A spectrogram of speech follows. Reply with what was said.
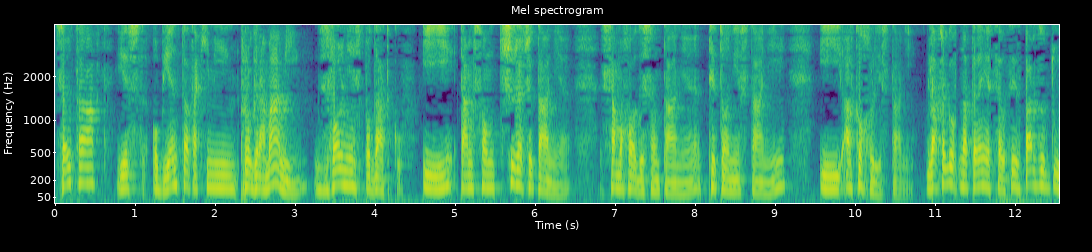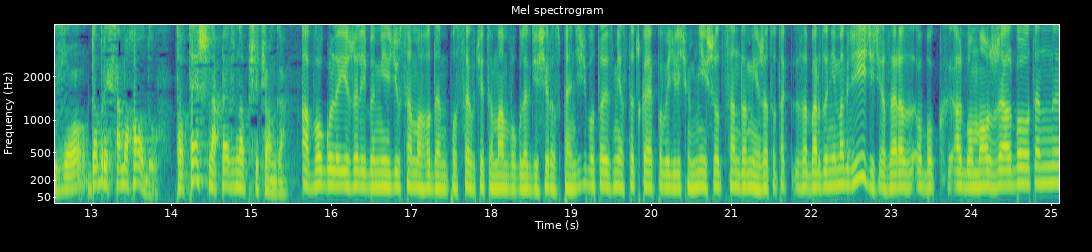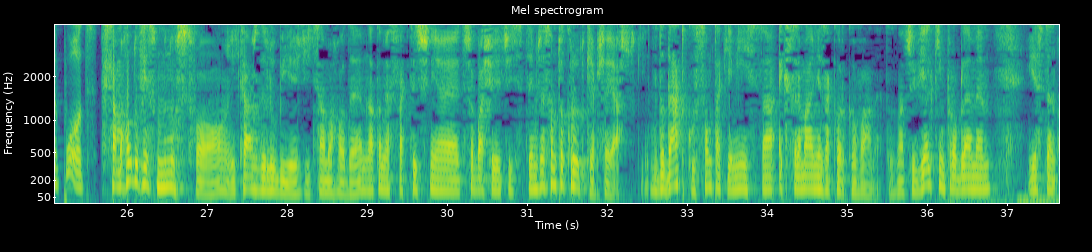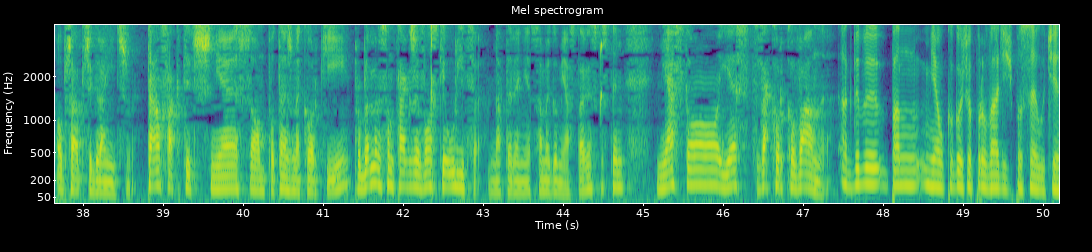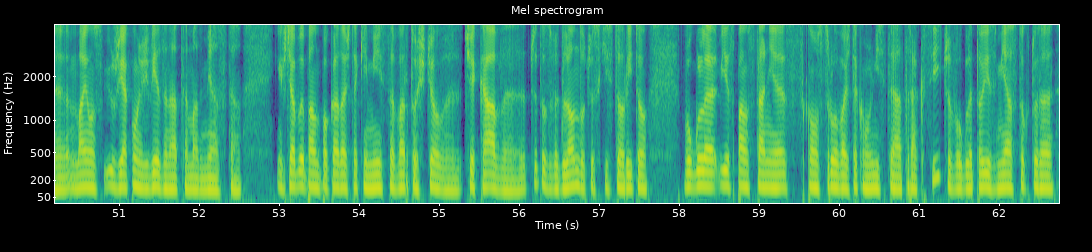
Ceuta jest objęta takimi programami zwolnień z podatków i tam są trzy rzeczy tanie. Samochody są tanie, tytoń jest tani i alkohol jest tani. Dlaczego na terenie Ceuty jest bardzo dużo dobrych samochodów? To też na pewno przyciąga. A w ogóle, jeżeli bym jeździł samochodem po Ceucie, to mam w ogóle gdzie się rozpędzić, bo to jest miasteczko, jak powiedzieliśmy, mniejsze od Sandomierza, to tak za bardzo nie ma gdzie jeździć, a zaraz obok albo morze, albo ten płot. Samochodów jest mnóstwo i każdy lubi jeździć samochodem, natomiast faktycznie trzeba się liczyć z tym, że są to krótkie przejażdżki. W dodatku są takie miejsca ekstremalnie zakorkowane, to znaczy wielkim problemem jest ten obszar przygraniczny. Tam faktycznie są potężne korki. Problemem są także wąskie ulice na terenie samego miasta, w związku z tym miasto jest zakorkowane. A gdyby pan miał kogoś oprowadzić po Seucie, mając już jakąś wiedzę na temat miasta i chciałby pan pokazać takie miejsca wartościowe, ciekawe, czy to z wyglądu, czy z historii, to w ogóle jest pan w stanie skonstruować taką listę atrakcji? Czy w ogóle to jest miasto, które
